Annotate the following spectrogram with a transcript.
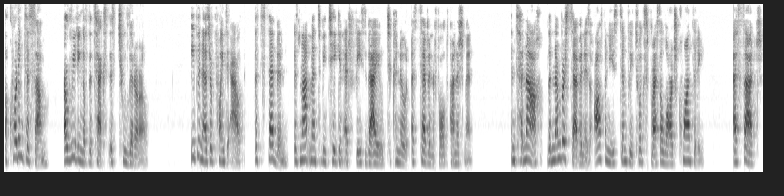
According to some, our reading of the text is too literal. Ibn Ezra points out that seven is not meant to be taken at face value to connote a sevenfold punishment. In Tanakh, the number seven is often used simply to express a large quantity. As such,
